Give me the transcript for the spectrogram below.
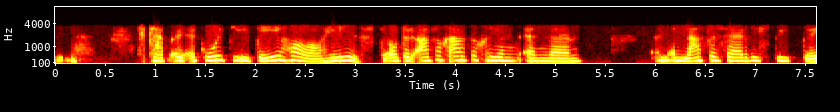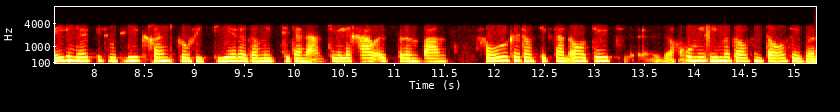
ich glaube, eine gute Idee haben hilft. Oder einfach auch so ein bisschen ein, ein, ein, ein Leserservice bieten. Irgendetwas, wo die Leute können profitieren damit sie dann natürlich auch jemandem folgen dass sie sagen, oh, dort komme ich immer das und das über.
